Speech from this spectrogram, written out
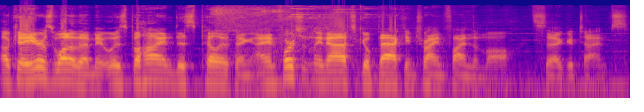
Okay, here's one of them. It was behind this pillar thing. I unfortunately now have to go back and try and find them all. It's uh, good times.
